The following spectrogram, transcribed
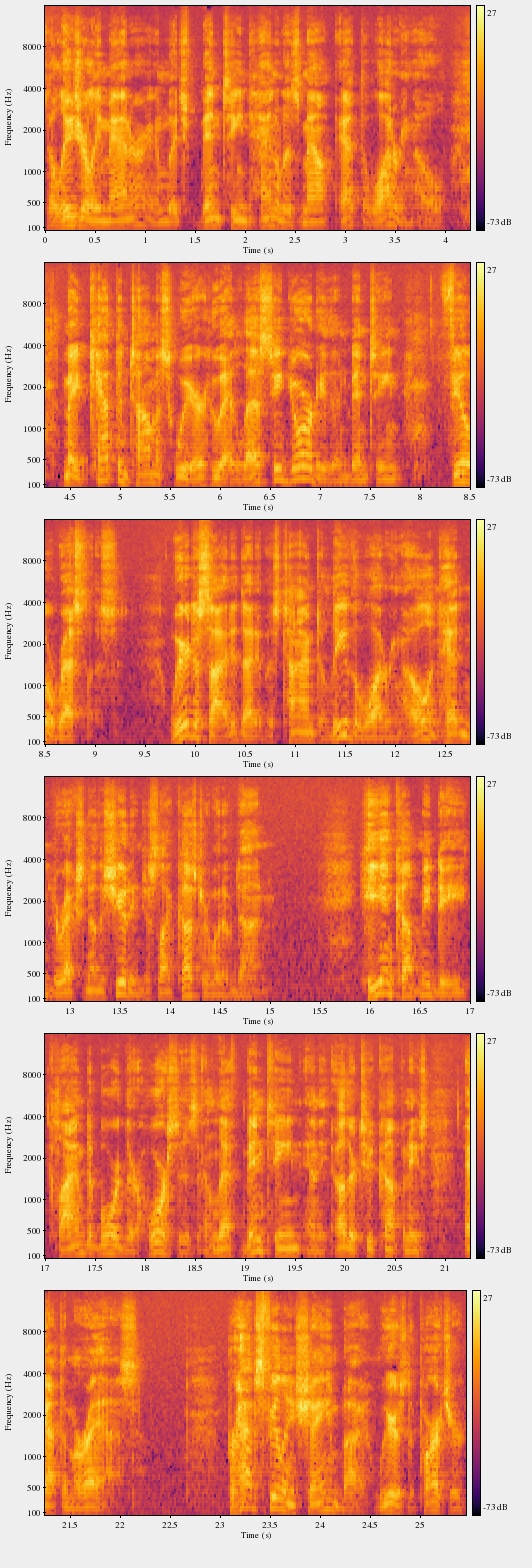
The leisurely manner in which Benteen handled his mount at the watering hole made Captain Thomas Weir, who had less seniority than Benteen, feel restless. Weir decided that it was time to leave the watering hole and head in the direction of the shooting, just like Custer would have done. He and Company D climbed aboard their horses and left Benteen and the other two companies at the morass. Perhaps feeling shamed by Weir's departure,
